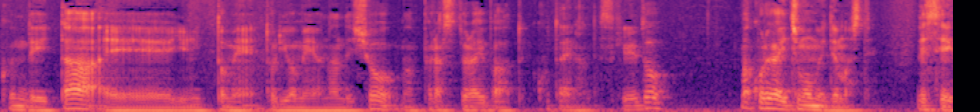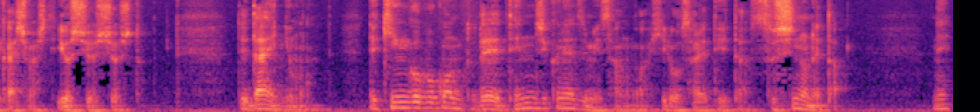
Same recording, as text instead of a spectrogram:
組んでいた、えーユニット名トリオ名は何でしょう、まあ、プラスドライバーという答えなんですけれど、まあ、これが1問目出ましてで正解しましてよしよしよしと。で第2問。でキングオブコントで天竺ネズミさんが披露されていた寿司のネタ。ね、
